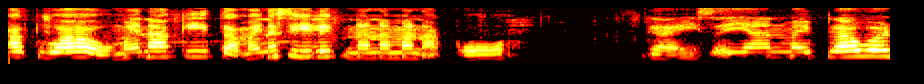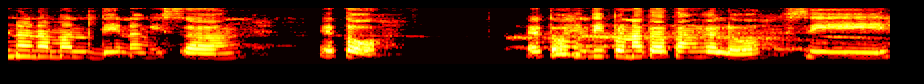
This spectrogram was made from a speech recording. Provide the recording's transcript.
At wow, may nakita. May nasilip na naman ako. Guys, ayan. May flower na naman din ang isang. Ito. Ito, hindi pa natatanggal oh. Si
